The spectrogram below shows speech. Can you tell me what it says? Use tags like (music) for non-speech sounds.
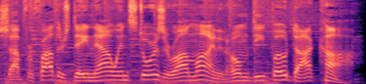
Shop for Father's Day now in stores or online at homedepot.com.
